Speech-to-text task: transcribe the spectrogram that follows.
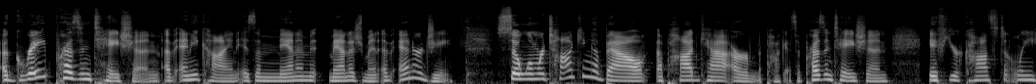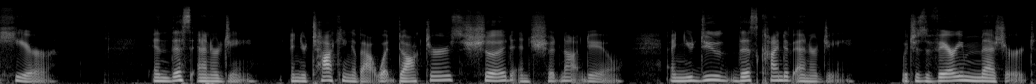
A great presentation of any kind is a man- management of energy. So when we're talking about a podcast or a podcast, a presentation, if you're constantly here in this energy, and you're talking about what doctors should and should not do, and you do this kind of energy, which is very measured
